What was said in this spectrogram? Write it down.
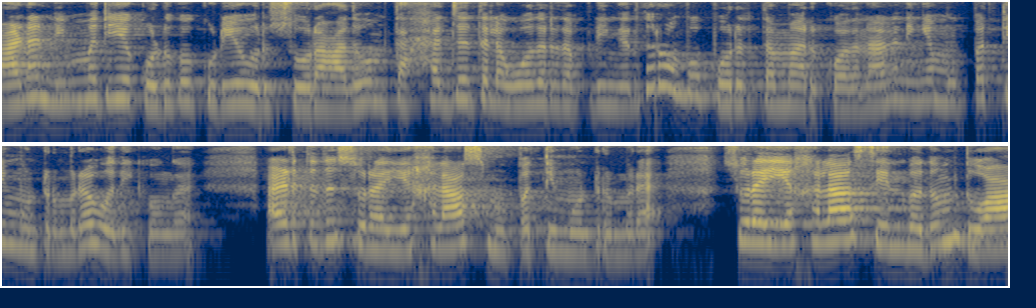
மன நிம்மதியை கொடுக்கக்கூடிய ஒரு சுறா அதுவும் தஹஜத்தில் ஓதுறது அப்படிங்கிறது ரொம்ப பொருத்தமாக இருக்கும். அதனால் நீங்கள் முப்பத்தி மூன்று முறை ஒதுக்கோங்க அடுத்தது சுரா எஹ்லாஸ் முப்பத்தி மூன்று முறை. சுரா எஹ்லாஸ் என்பதும் துவா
